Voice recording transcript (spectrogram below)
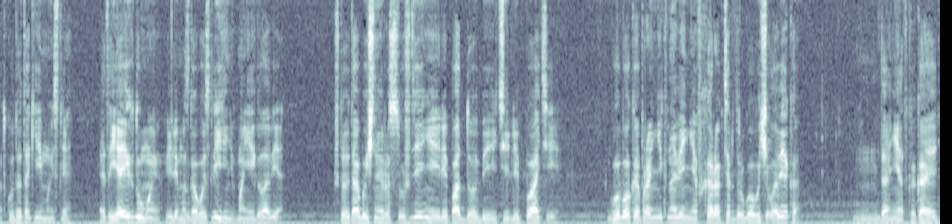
Откуда такие мысли? Это я их думаю, или мозговой слизень в моей голове? Что это, обычное рассуждение или подобие телепатии? Глубокое проникновение в характер другого человека? Да нет, какая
